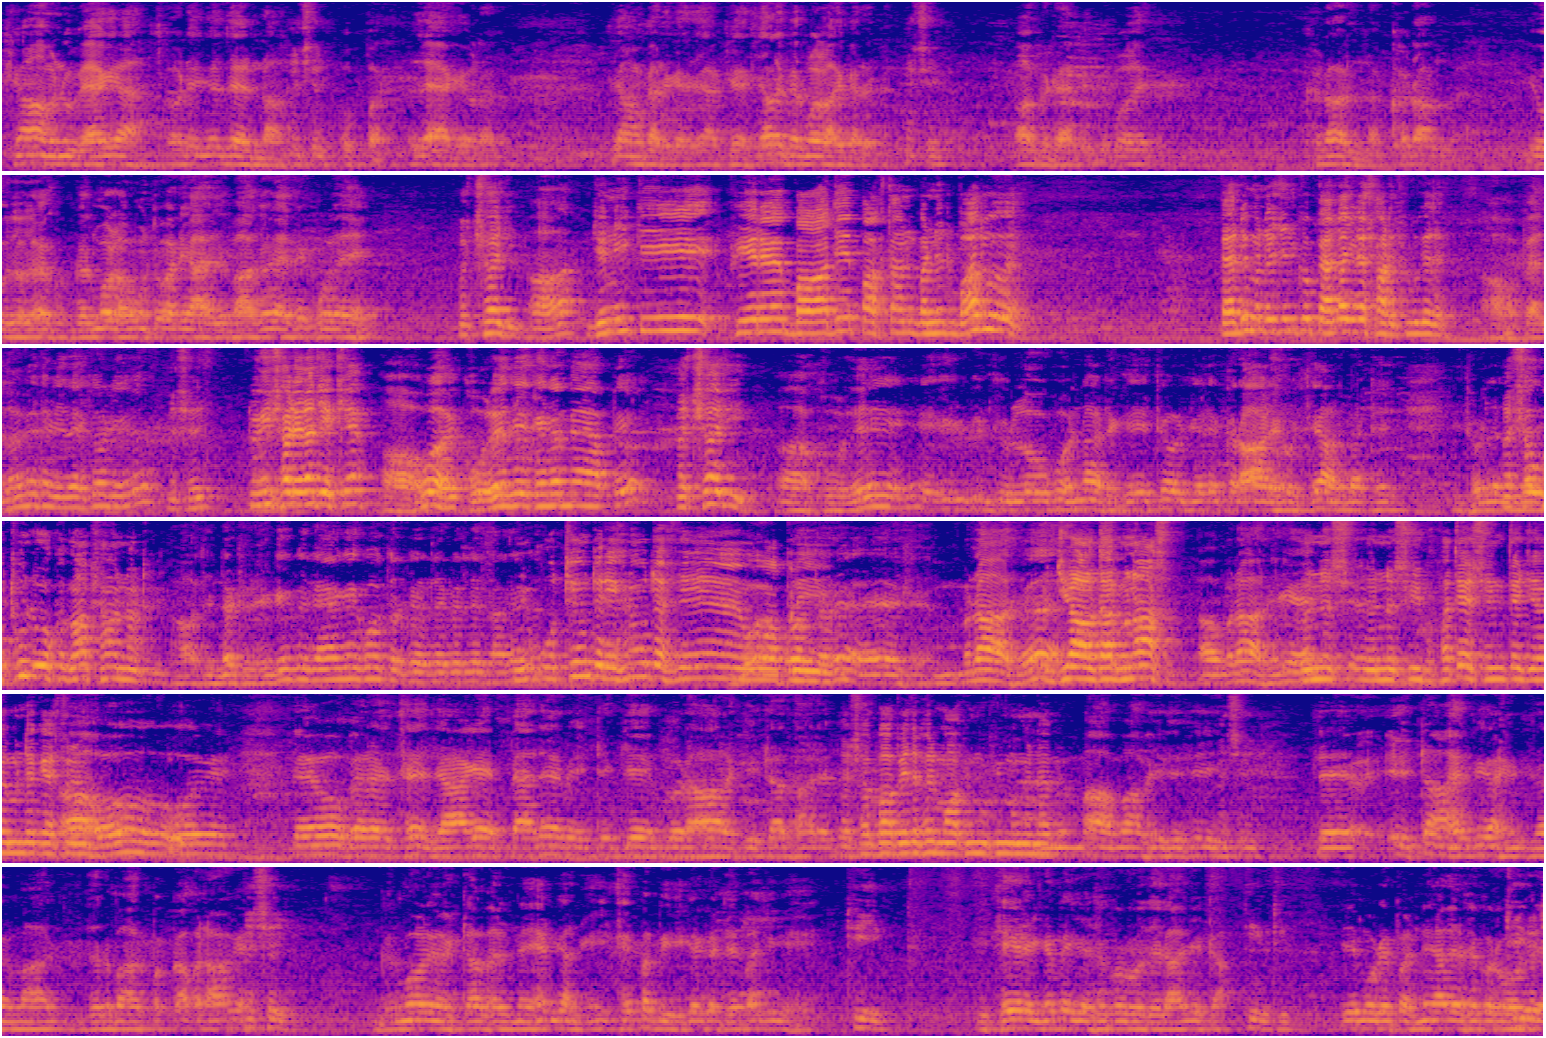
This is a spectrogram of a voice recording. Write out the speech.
ਸ਼ਾਮ ਨੂੰ ਬਹਿ ਗਿਆ ਥੋੜੇ ਜਿਹੇ ਦੇਰ ਨਾਲ ਅੱਛਾ। ਉੱਪਰ ਲੈ ਕੇ ਉਹਨਾਂ ਨੂੰ ਸ਼ਾਮ ਕਰਕੇ ਤੇ ਆਖਿਆ ਚੱਲ ਗਰਮਲਾ ਕਰੇ। ਅੱਛਾ। ਆ ਬਿਠਾ ਕੇ ਤੇ ਕੋਲੇ ਖੜਾ ਲਾ ਖੜਾ ਲਾ ਇਹ ਉਦੋਂ ਦਾ ਗਰਮਲਾ ਹੁਣ ਤੁਹਾਡੇ ਆਏ ਦੇ ਬਾਅਦ ਹੋਇਆ ਤੇ ਕੋਲੇ। ਅੱਛਾ ਜੀ। ਹਾਂ। ਜਾਨੀ ਕਿ ਫਿਰ ਬਾਅਦ ਇਹ ਪਾਕਿਸਤਾਨ ਬਣਨੇ ਤੋਂ ਬਾਅਦ ਹੋਇਆ? ਪਹਿਲੇ ਮਤਲਬ ਜਿਨ ਕੋ ਪਹਿਲਾ ਜਿਹੜਾ ਸਾੜ ਸੁੜ ਗਿਆ ਆਹੋ ਪਹਿਲਾਂ ਵੀ ਖੜੇ ਦੇ ਦਾ ਅੱਛਾ ਜੀ। ਤੁਸੀਂ ਛੜੇ ਦਾ ਦੇਖਿਆ? ਆਹੋ ਆਹ ਖੋਲੇ ਦੇਖੇ ਨਾ ਮੈਂ ਆਪੇ। ਅੱਛਾ ਜੀ। ਆ ਖੋਲੇ ਜੋ ਲੋਕ ਉਹ ਗਏ ਤੇ ਉਹ ਜਿਹੜੇ ਕਰਾਰੇ ਹੁਸ਼ਿਆਰ ਬੈਠੇ। ਥੋੜੇ ਅੱਛਾ ਉੱਥੋਂ ਲੋਕ ਗਾਂ ਨੱਠ ਗਏ। ਹਾਂ ਤੇ ਨੱਠ ਰਹੇ ਕਿ ਰਹਿ ਗਏ ਕੋ ਤਰ ਪਰਲੇ ਪਰਲੇ ਸਾਰੇ ਉੱਥੇ ਹੁੰਦੇ ਰਹੇ ਨੇ ਉਹ ਦੱਸਦੇ ਨੇ ਉਹ ਆਪਣੇ ਮਨਾਸ। ਜਾਲਦਾਰ ਮਨਾਸ। ਆ ਮਨਾਸ ਗਏ ਨਸ- ਨਸੀਬ ਫਤਿਹ ਸਿੰਘ ਤੇ ਜੈ ਮੰਦੇ ਕਿਸ ਤਰ੍ਹਾਂ ਆਹੋ ਤੇ ਉਹ ਫਿਰ ਇੱਥੇ ਜਾ ਕੇ ਪਹਿਲੇ ਵੀ ਟਿੱਕੇ ਬੁਰਾਲ ਕੀਤਾ ਸਾਰੇ ਅੱਛਾ ਬਾਬੇ ਤੇ ਫਿਰ ਮਾਫੀ ਮੂਫੀ ਮੰਗਣਾ। ਮਾ ਮਾਫੀ ਦਿੱਤੀ। ਤੇ ਇੱਟਾਂ ਹੈ ਕਿ ਅਸੀਂ ਦਰਬਾਰ ਦਰਬਾਰ ਪੱਕਾ ਬਣਾਵਾਂਗੇ। ਅੱਛਾ ਜੀ। ਗਰਮੋਲੇ ਇੱਟਾਂ ਫਿਰ ਨਹੀਂ ਜਾਂਦੀ ਇੱਥੇ ਭੱਬੀ ਕੇ ਗੱਡੇ ਭੱਜ ਗਏ। ਠੀਕ। ਇੱਥੇ ਰਹੀਆਂ ਪਈ ਐਸੇ ਕਰੋ ਦੇ ਰਾਜ ਇੱਟਾਂ। ਠੀਕ ਠੀਕ। ਇਹ ਮੁੰਡੇ ਪੜਨੇ ਵਾਲੇ ਐਸੇ ਕਰੋ ਦੇ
